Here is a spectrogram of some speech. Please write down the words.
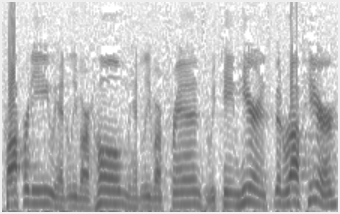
property. We had to leave our home. We had to leave our friends. We came here, and it's been rough here.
